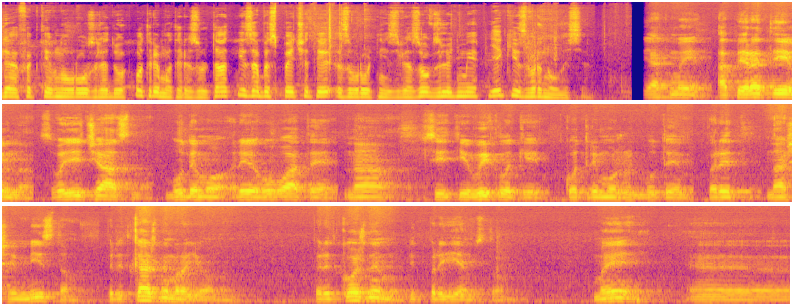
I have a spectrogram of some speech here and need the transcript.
для ефективного розгляду, отримати результат і забезпечити зворотній зв'язок з людьми, які звернулися. Як ми оперативно, своєчасно будемо реагувати на всі ті виклики, котрі можуть бути перед нашим містом, перед кожним районом, перед кожним підприємством, ми е,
